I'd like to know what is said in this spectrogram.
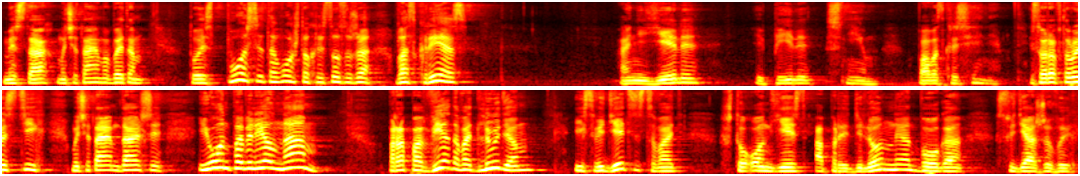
местах мы читаем об этом. То есть после того, что Христос уже воскрес, они ели и пили с Ним по воскресенье. И 42 стих мы читаем дальше. «И Он повелел нам проповедовать людям и свидетельствовать что Он есть определенный от Бога, судья живых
